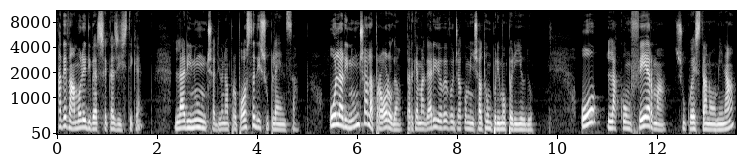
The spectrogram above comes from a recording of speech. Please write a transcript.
avevamo le diverse casistiche. La rinuncia di una proposta di supplenza o la rinuncia alla proroga, perché magari io avevo già cominciato un primo periodo, o la conferma su questa nomina,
